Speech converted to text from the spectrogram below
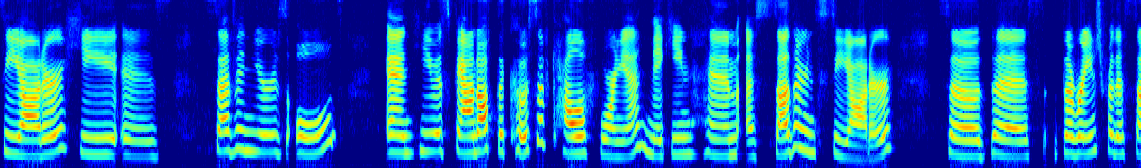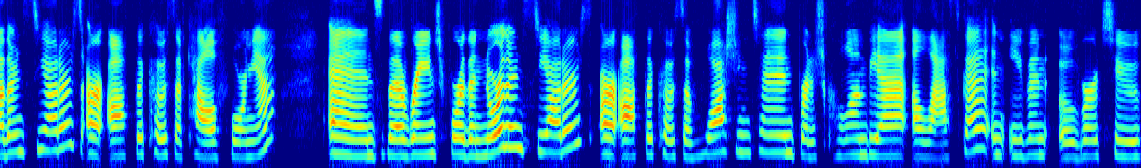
sea otter. He is seven years old and he was found off the coast of California, making him a southern sea otter. So the, the range for the southern sea otters are off the coast of California. And the range for the northern sea otters are off the coast of Washington, British Columbia, Alaska, and even over to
